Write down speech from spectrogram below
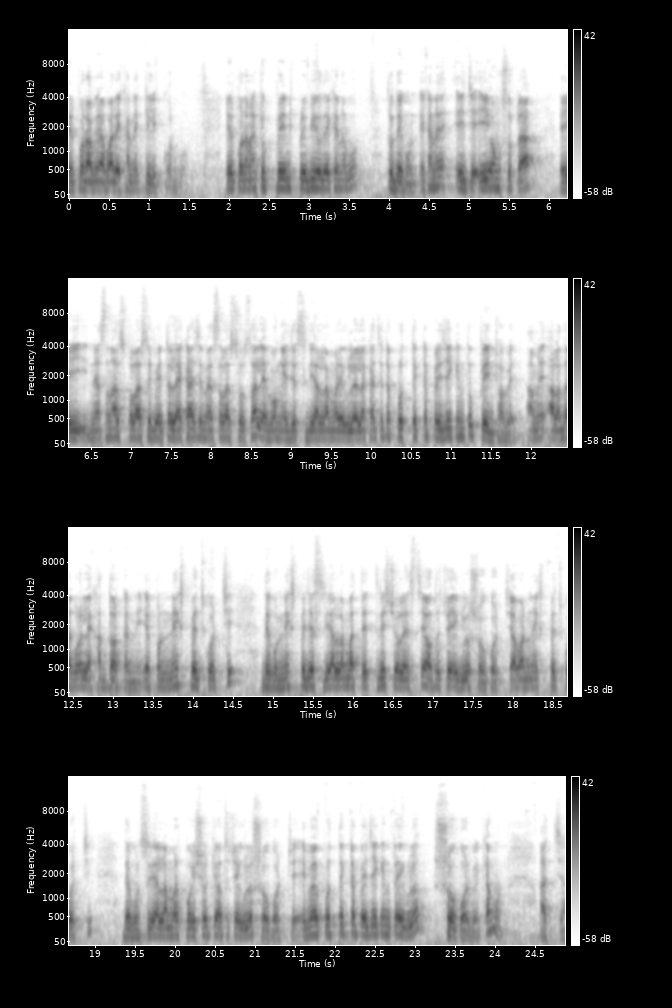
এরপর আমি আবার এখানে ক্লিক করব। এরপর আমি একটু প্রিন্ট প্রিভিউ দেখে নেব। তো দেখুন, এখানে এই যে এই অংশটা এই ন্যাশনাল স্কলারশিপ এটা লেখা আছে ন্যাশনাল সোশ্যাল এবং এই যে সিরিয়াল নাম্বার এগুলো লেখা আছে, এটা প্রত্যেকটা পেজে কিন্তু প্রিন্ট হবে। আমি আলাদা করে লেখার দরকার নেই। এরপর নেক্সট পেজ করছি। দেখুন নেক্সট পেজে সিরিয়াল নাম্বার তেত্রিশ চলে এসছে, অথচ এগুলো শো করছে। আবার নেক্সট পেজ করছি। দেখুন সিরিয়াল নাম্বার পঁয়ষট্টি, অথচ এগুলো শো করছে। এভাবে প্রত্যেকটা পেজে কিন্তু এগুলো শো করবে। কেমন? আচ্ছা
